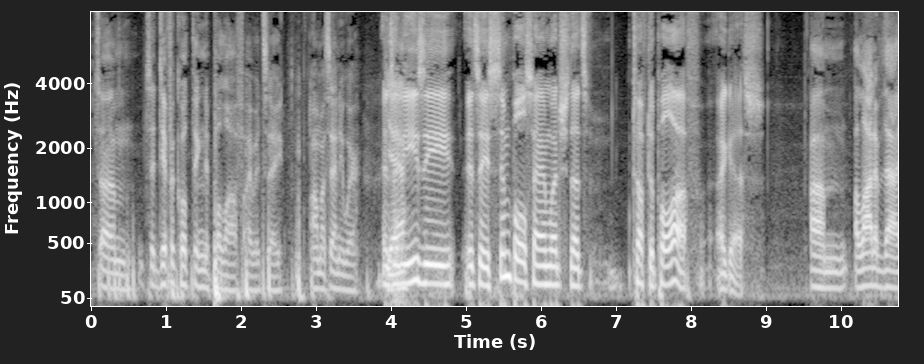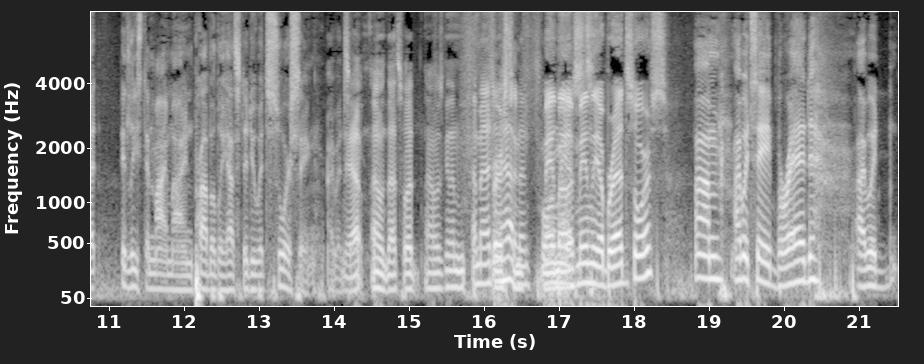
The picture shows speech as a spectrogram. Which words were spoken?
It's um, it's a difficult thing to pull off. I would say almost anywhere. It's Yeah. an easy. It's a simple sandwich that's tough to pull off. I guess. Um, a lot of that, at least in my mind, probably has to do with sourcing. I would say. Yep. Oh, that's what I was going to imagine First happening. and Mainly, foremost. mainly a bread source. Um, I would say bread. I would.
